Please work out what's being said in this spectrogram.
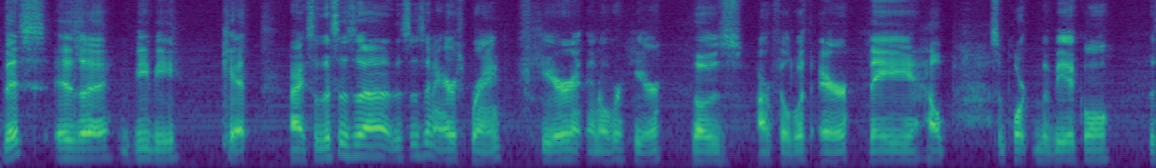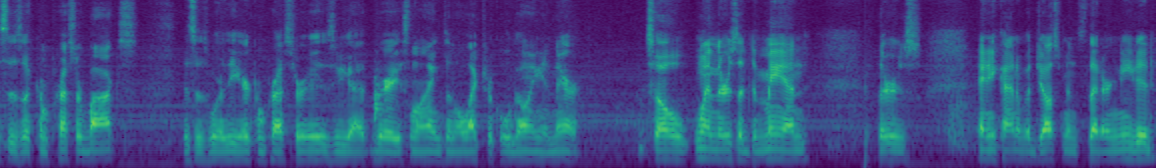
This is a VB kit. All right, so this is a this is an air spring here and over here. Those are filled with air. They help support the vehicle. This is a compressor box this is where the air compressor is. You got various lines and electrical going in there. So when there's a demand, if there's any kind of adjustments that are needed,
